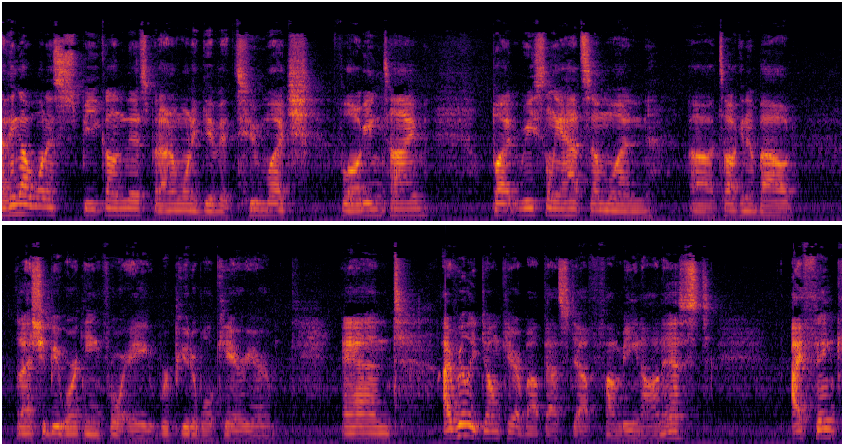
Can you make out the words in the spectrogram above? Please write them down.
I think I want to speak on this, but I don't want to give it too much vlogging time. But recently I had someone uh, talking about that I should be working for a reputable carrier. And I really don't care about that stuff, if I'm being honest. I think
